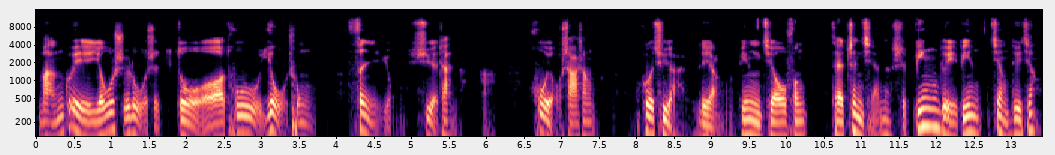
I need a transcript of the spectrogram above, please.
满贵游石路是左突右冲，奋勇血战呐啊，互有杀伤。过去啊，两兵交锋，在阵前呢是兵对兵，将对将，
